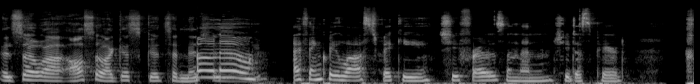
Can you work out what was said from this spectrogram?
And so, uh, also, I guess good to mention. Oh no. I think we lost Vicki. She froze and then she disappeared.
